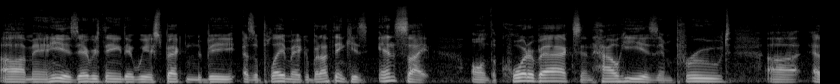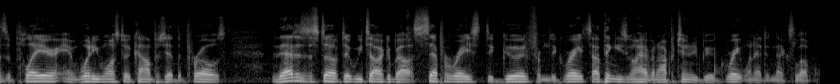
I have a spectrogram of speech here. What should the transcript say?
Uh, man, he is everything that we expect him to be as a playmaker. But I think his insight on the quarterbacks and how he has improved uh, as a player and what he wants to accomplish at the pros. That is the stuff that we talk about separates the good from the greats. I think he's going to have an opportunity to be a great one at the next level.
